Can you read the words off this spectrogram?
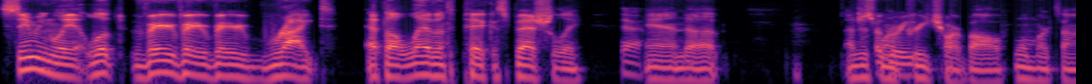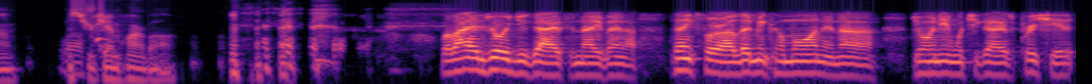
seemingly it looked very, very, very right at the 11th pick, especially. Yeah. And uh, I just want to preach Harbaugh one more time. Well, Mr. Jim Harbaugh. well, I enjoyed you guys tonight, man. Uh, thanks for uh, letting me come on and uh, join in with you guys. Appreciate it.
